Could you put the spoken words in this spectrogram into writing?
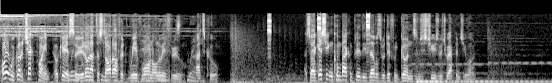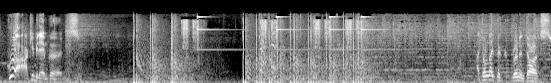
Oh, we've got a checkpoint. Okay, so you don't have to start off at wave one all the way through. wave. That's cool. So I guess you can come back and play these levels with different guns and just choose which weapons you want. Hooah! Give me them guns. I don't like the running dogs.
